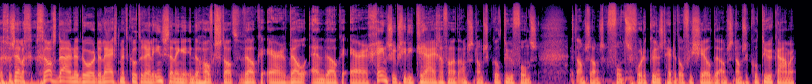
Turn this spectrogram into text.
Gezellig grasduinen door de lijst met culturele instellingen in de hoofdstad. Welke er wel en welke er geen subsidie krijgen van het Amsterdamse Cultuurfonds. Het Amsterdamse Fonds voor de Kunst heet het officieel, de Amsterdamse Cultuurkamer.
